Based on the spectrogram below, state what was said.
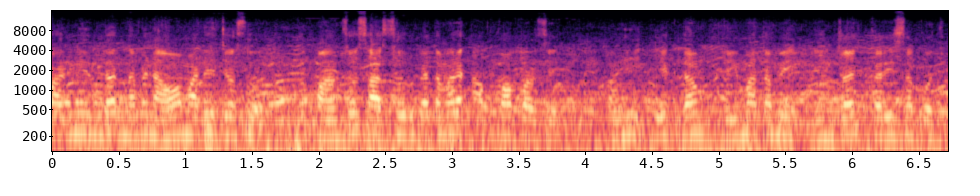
પાર્કની અંદર તમે નાહવા માટે જશો, તો પાંચસો, સાતસો રૂપિયા તમારે આપવા પડશે. અહીં એકદમ ફ્રીમાં તમે એન્જોય કરી શકો છો.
